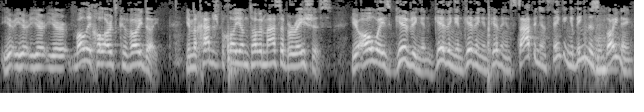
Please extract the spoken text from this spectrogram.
You're, you're, you're, Molichol Arts. You're Mechadish B'chol Yom Masa. You're always giving and giving and giving and giving and stopping and thinking and being misbainin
